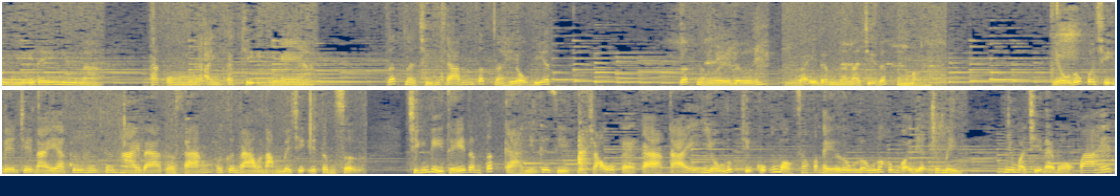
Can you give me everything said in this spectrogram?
suy nghĩ đấy như là các anh các chị nghe. Rất là chín chắn rất là hiểu biết rất là người lớn. Vậy đâm ra là chị rất là mừng. Nhiều lúc có chị lên trên này cứ cứ hai, ba giờ sáng cứ vào nằm với chị tâm sự. Chính vì thế đâm tất cả những cái gì của cháu, kể cả cái nhiều lúc chị cũng bảo sao con bé lâu lâu nó không gọi điện cho mình. Nhưng mà chị lại bỏ qua hết,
